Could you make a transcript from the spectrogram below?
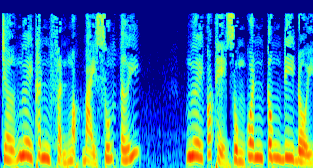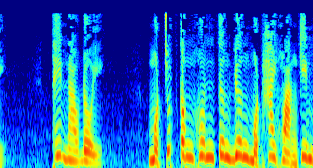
chờ ngươi thân phận ngọc bài xuống tới, ngươi có thể dùng quân công đi đổi, thế nào đổi, một chút công hôn tương đương một hai hoàng kim,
